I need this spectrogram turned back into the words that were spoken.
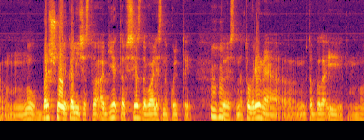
м, ну, большое количество объектов все сдавались на пульты. То есть на то время э, это было и ну,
